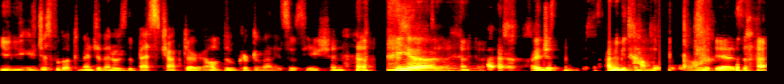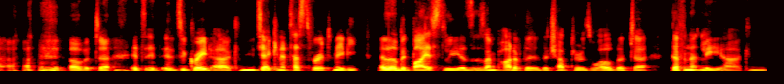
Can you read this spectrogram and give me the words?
you, you just forgot to mention that it was the best chapter of the Crypto Valley Association. yeah, but, uh, I, I, just I'm a bit humble. yes, no, but uh, it's it, it's a great uh, community. I can attest for it. Maybe a little bit biasedly as, as I'm part of the, the chapter as well, but uh, definitely uh, can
